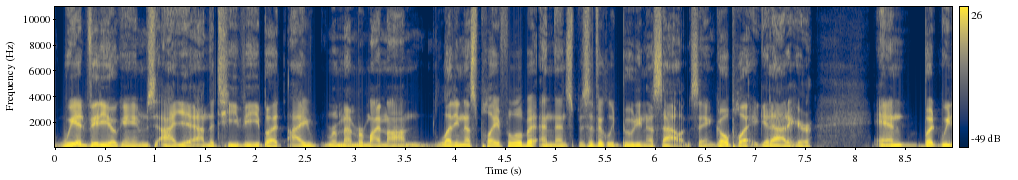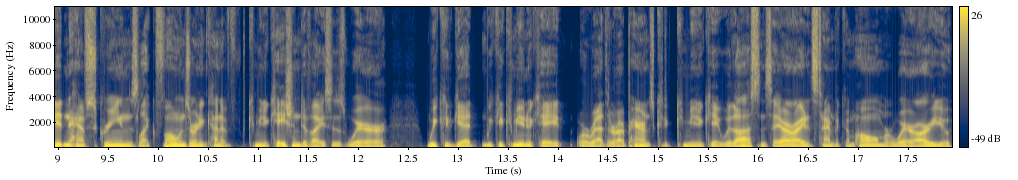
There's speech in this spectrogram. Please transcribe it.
we had video games, uh, yeah, on the TV. But I remember my mom letting us play for a little bit, and then specifically booting us out and saying, "Go play, get out of here." And but we didn't have screens like phones or any kind of communication devices where we could get we could communicate, or rather, our parents could communicate with us and say, "All right, it's time to come home," or "Where are you?"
